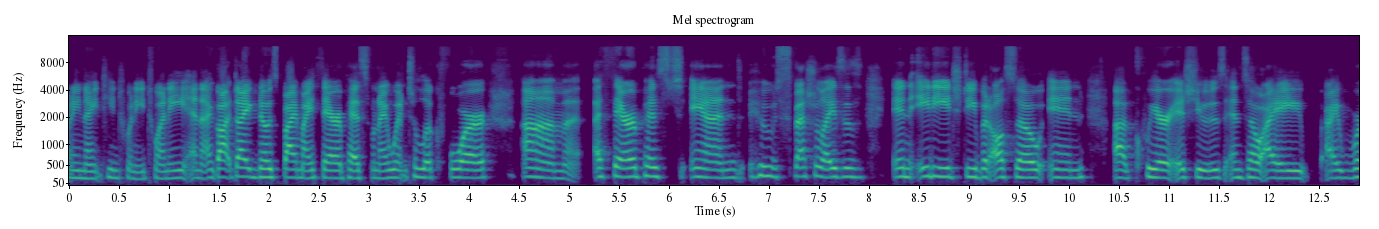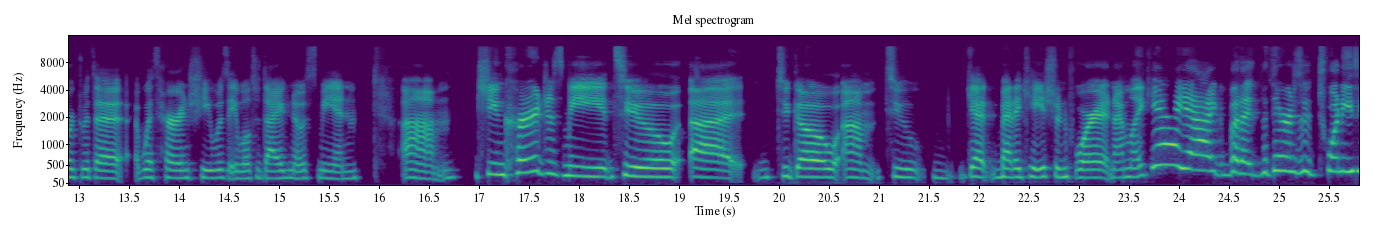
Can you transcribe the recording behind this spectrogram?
2019 2020 and i got diagnosed by my therapist when i went to look for um, a therapist and who specializes in adhd but also in uh, queer issues. And so i i worked with a with her and she was able to diagnose me and um, she encourages me to uh to go um to get medication for it. And i'm like yeah yeah but I, but there's a 20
